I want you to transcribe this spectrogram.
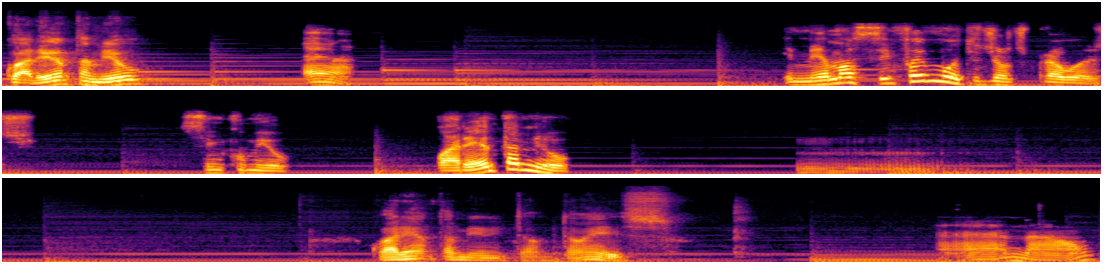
40 mil? É. E mesmo assim foi muito de ontem pra hoje. 5 mil. 40 mil. Hum. 40 mil, então. Então é isso. É, não.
